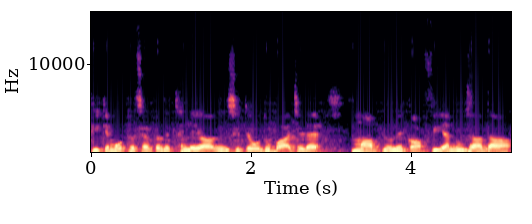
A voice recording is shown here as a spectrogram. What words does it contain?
ਠੀਕ ਹੈ, ਮੋਟਰਸਾਈਕਲ ਦੇ ਥੱਲੇ ਆ ਗਈ ਸੀ ਤੇ ਉਦੋਂ ਬਾਅਦ ਜਿਹੜਾ ਹੈ ਮਾਪਿਓ ਨੇ ਕਾਫੀ ਇਹਨੂੰ ਜ਼ਿਆਦਾ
